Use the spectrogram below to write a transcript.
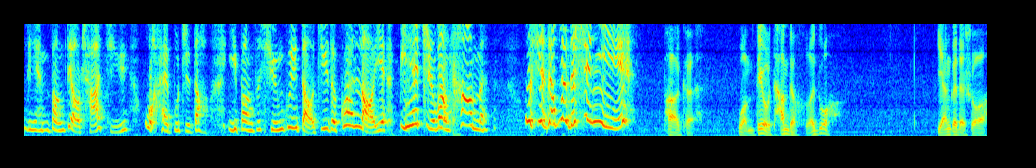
联邦调查局，我还不知道。一帮子循规蹈矩的官老爷，别指望他们。我现在问的是你，帕克，我们得有他们的合作。严格的说，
